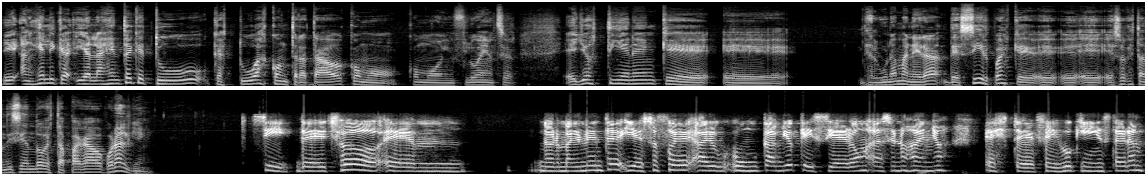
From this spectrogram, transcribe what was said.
Y Angélica, y a la gente que tú, que tú has contratado como, como influencer, ellos tienen que... Eh, de alguna manera decir pues que eh, eh, eso que están diciendo está pagado por alguien. Sí, de hecho, em, normalmente, y eso fue un cambio que hicieron hace unos años este, Facebook e Instagram,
